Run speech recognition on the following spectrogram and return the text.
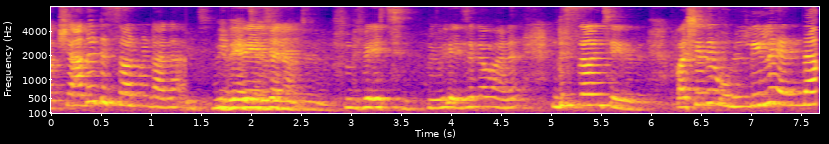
പക്ഷെ അത് ഡിസേൺമെന്റ് ആണ്. വിവേചനം. വിവേചനം. വിവേചനമാണ് ഡിസേൺ ചെയ്തത്. പക്ഷെ ഇതിന് ഉള്ളിൽ എന്താ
